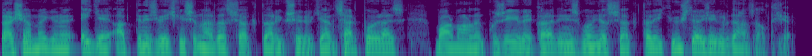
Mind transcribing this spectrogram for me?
Perşembe günü Ege, Akdeniz ve iç kesimlerde sıcaklıklar yükselirken sert Poyraz, Marmara'nın kuzeyi ve Karadeniz boyunca sıcaklıkları 2-3 derece birden azaltacak.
